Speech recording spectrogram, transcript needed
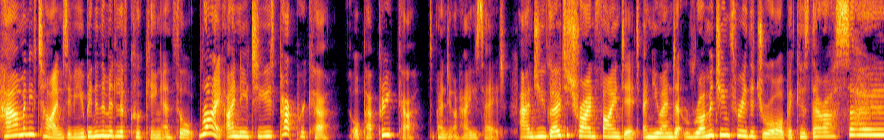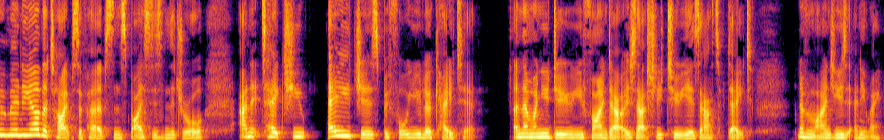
How many times have you been in the middle of cooking and thought, right, I need to use paprika? or paprika, depending on how you say it. And you go to try and find it and you end up rummaging through the drawer because there are so many other types of herbs and spices in the drawer and it takes you ages before you locate it. And then when you do, you find out it's actually two years out of date. Never mind, use it anyway.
